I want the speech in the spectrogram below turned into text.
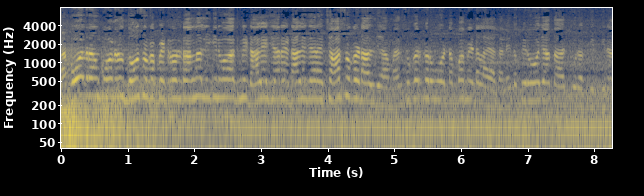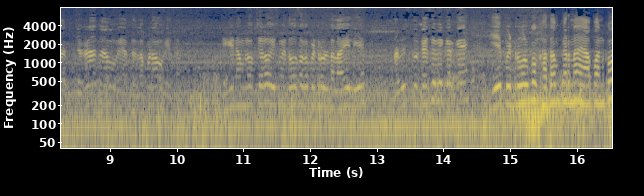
मैं बोल रहा हूँ, बोल रहा हूँ, दो सौ का पेट्रोल डालना, लेकिन वो आदमी डाले जा रहे हैं, डाले जा रहे हैं, चार सौ का डाल दिया मैं। शुक्र करो वो डब्बा में डलाया था, नहीं तो फिर हो जाता आज पूरा किरकिरा झगड़ा सा हो गया था, लफड़ा हो गया था। लेकिन हम लोग, चलो, इसमें दो सौ का पेट्रोल डला ही लिए। अब इसको कैसे भी करके ये पेट्रोल को खत्म करना है अपन को,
